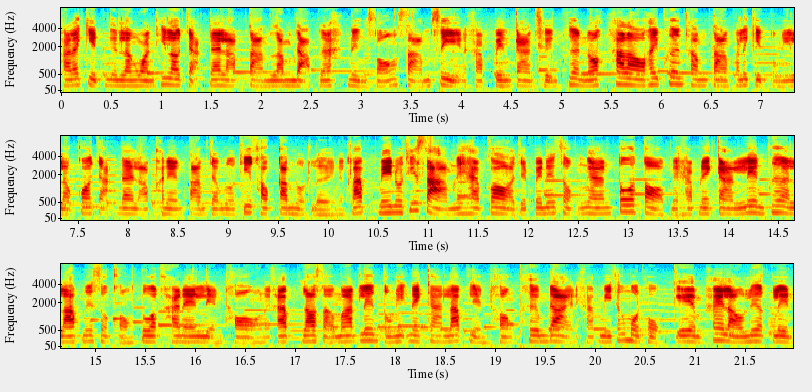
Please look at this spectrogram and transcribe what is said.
ภารกิจเงินรางวัลที่เราจะได้รับตามลำดับนะ1 2 3 4นะครับ เป็นการเชิญเพื่อนเนาะ ถ้าเราให้เพื่อนทำตามภารกิจตรงนี้เราก็จะได้รับคะแนนตามจำนวนที่เขากำหนดเลยนะครับ เมนูที่3นะครับก็จะเป็นในส่วนของงานโต้ตอบนะครับในการเล่นเพื่อรับในส่วนของตัวคะแนนเหรียญทองนะครับ เราสามารถเล่นตรงนี้ในการรับเหรียญทองเพิ่มได้นะครับ มีทั้งหมด 6 เกมให้เราเลือกเล่น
